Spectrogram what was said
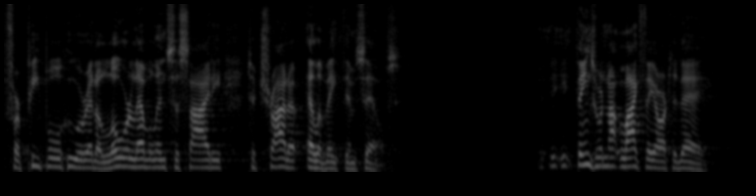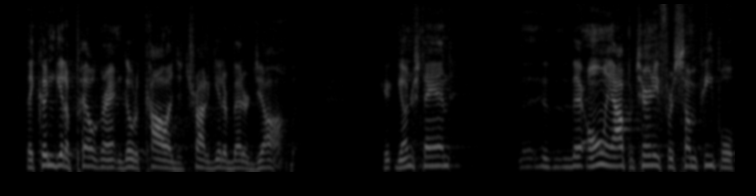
for people who are at a lower level in society to try to elevate themselves. It, it, things were not like they are today. They couldn't get a Pell Grant and go to college and try to get a better job. You, you understand? Their only opportunity for some people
